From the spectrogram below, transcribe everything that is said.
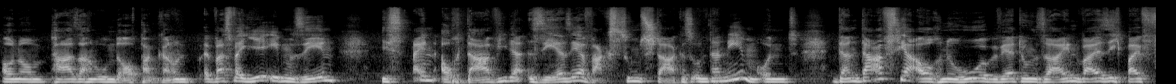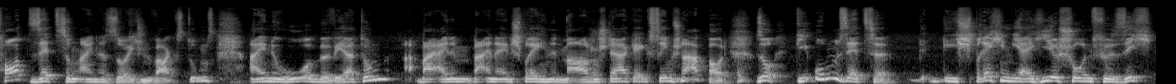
auch noch ein paar Sachen oben drauf packen kann. Und was wir hier eben sehen, ist ein auch da wieder sehr, sehr wachstumsstarkes Unternehmen. Und dann darf es ja auch eine hohe Bewertung sein, weil sich bei Fortsetzung eines solchen Wachstums eine hohe Bewertung bei einem, bei einer entsprechenden Margenstärke extrem schnell abbaut. So, die Umsätze, die sprechen ja hier schon für sich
